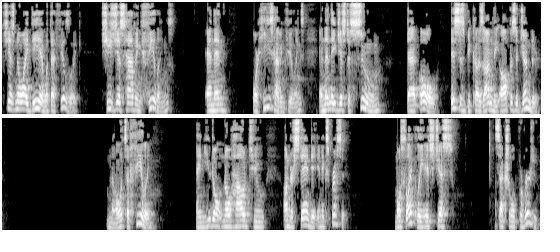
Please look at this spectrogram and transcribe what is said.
she has no idea what that feels like. She's just having feelings, and then or he's having feelings, and then they just assume that, oh, this is because I'm the opposite gender. No, it's a feeling, and you don't know how to understand it and express it. Most likely, it's just sexual perversion.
